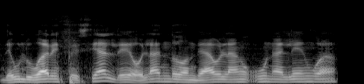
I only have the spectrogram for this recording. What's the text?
de un lugar especial de Holanda donde hablan una lengua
